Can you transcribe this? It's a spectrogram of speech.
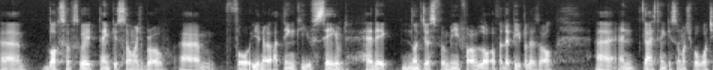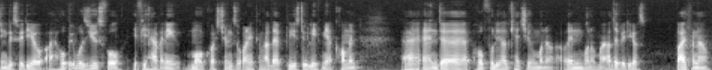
Uh, Box of Squid, thank you so much, bro. Um, for you know, I think you've saved headache not just for me, for a lot of other people as well. Uh, and guys, thank you so much for watching this video. I hope it was useful. If you have any more questions or anything like that, please do leave me a comment. Uh, and uh, hopefully I'll catch you in one, of, in one of my other videos. Bye for now.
